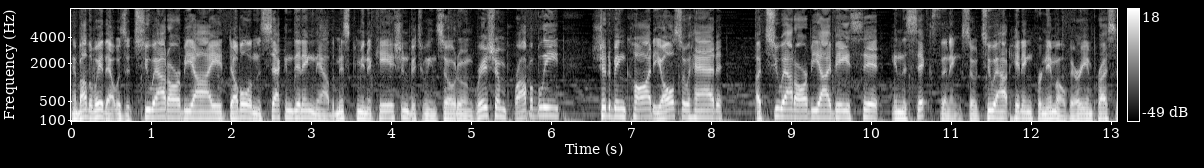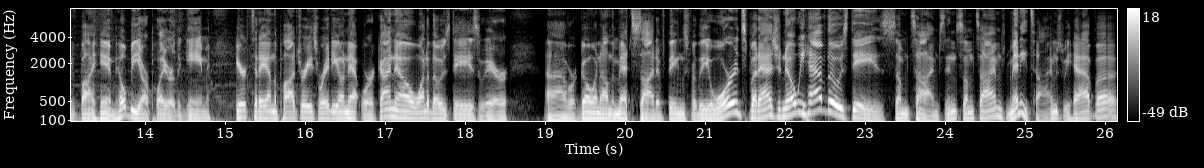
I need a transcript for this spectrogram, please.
And by the way, that was a two out RBI double in the second inning. Now, the miscommunication between Soto and Grisham probably should have been caught. He also had a two out RBI base hit in the sixth inning. So, two out hitting for Nimmo. Very impressive by him. He'll be our player of the game here today on the Padres Radio Network. I know one of those days where uh, we're going on the Mets side of things for the awards, but as you know, we have those days sometimes, and sometimes, many times, we have. Uh,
